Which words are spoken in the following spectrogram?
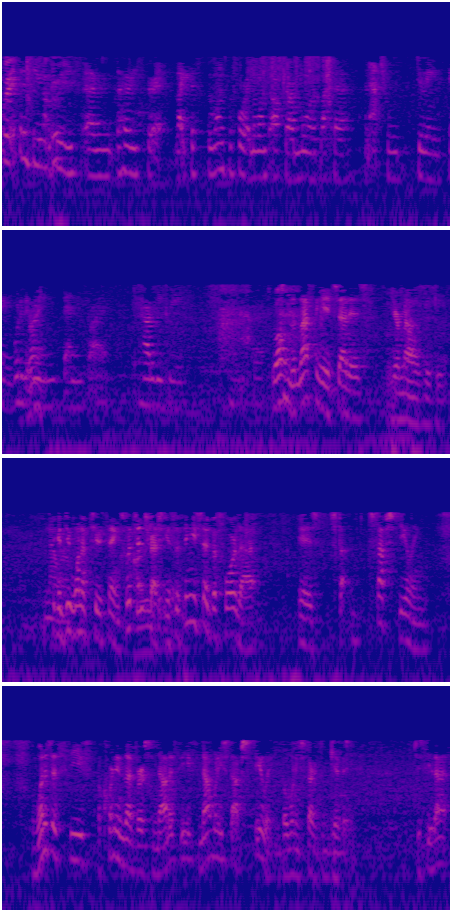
Where it says do not grieve um, the Holy Spirit, like the, the ones before it and the ones after are more of like a, an actual doing thing. What does it Right. mean then by how do we grieve the Well, the last thing he said is your mouth. Mouth, isn't? You can do one of two things. What's I'll interesting it. is the thing you said before that is stop, stop stealing. When is a thief, according to that verse, not a thief? Not when he stops stealing, but when he starts giving. Do you see that?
